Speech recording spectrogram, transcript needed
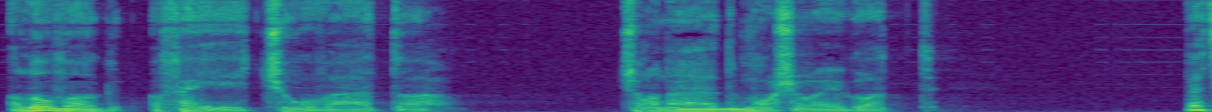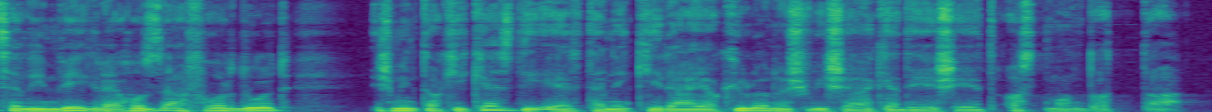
A lovag a fejét csóválta. Csanád mosolygott. Vecelin végre hozzáfordult, és mint aki kezdi érteni királya különös viselkedését, azt mondotta.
